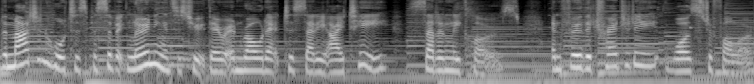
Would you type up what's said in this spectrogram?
The Martin Hautus Pacific Learning Institute they were enrolled at to study IT suddenly closed, and further tragedy was to follow.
